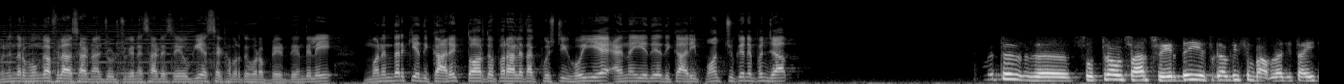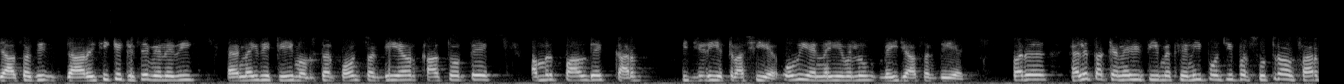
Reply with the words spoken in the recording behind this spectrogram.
ਮਨਿੰਦਰ ਮੁੰਗਾ ਫਿਲਹਾਲ ਸਾਡੇ ਨਾਲ ਜੁੜ ਚੁੱਕੇ ਨੇ ਸਾਡੇ ਸਹਿਯੋਗੀ, ਇਸੇ ਖਬਰ ਤੇ ਹੋਰ ਅਪਡੇਟ ਦੇਣ ਦੇ ਲਈ। ਮਨਿੰਦਰ, ਕੀ ਅਧਿਕਾਰਿਕ ਤੌਰ ਤੇ ਉੱਪਰ ਹਾਲੇ ਤੱਕ ਪੁਸ਼ਟੀ ਹੋਈ ਹੈ? ਐਨਆਈਏ ਦੇ ਅਧਿਕਾਰੀ ਪਹੁੰਚ ਚੁੱਕੇ ਨੇ ਪੰਜਾਬ? ਮਿਤ ਸੂਤਰਾਂ ਅਨੁਸਾਰ ਸਵੇਰ ਦੇ ਹੀ ਇਸ ਗੱਲ ਦੀ ਸੰਭਾਵਨਾ ਜਤਾਈ ਜਾ ਸਕਦੀ, ਜਾ ਰਹੀ ਸੀ ਕਿ ਕਿਸੇ ਵੇਲੇ ਵੀ ਐਨਆਈ ਦੀ ਟੀਮ ਅੰਮ੍ਰਿਤਸਰ ਪਹੁੰਚ ਸਕਦੀ ਹੈ ਔਰ ਖਾਸ ਤੌਰ ਤੇ ਅੰਮ੍ਰਿਤਪਾਲ ਦੇ ਘਰ ਦੀ ਜਿਹੜੀ ਤਲਾਸ਼ੀ ਹੈ, ਉਹ ਵੀ ਐਨਆਈਏ ਵੱਲੋਂ ਲਈ ਜਾ ਸਕਦੀ ਹੈ। ਪਰ ਹਲੇ ਤੱਕ ਐਨਆਈ ਦੀ ਟੀਮ ਇੱਥੇ ਨਹੀਂ ਪਹੁੰਚੀ, ਪਰ ਸੂਤਰਾਂ ਅਨੁਸਾਰ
